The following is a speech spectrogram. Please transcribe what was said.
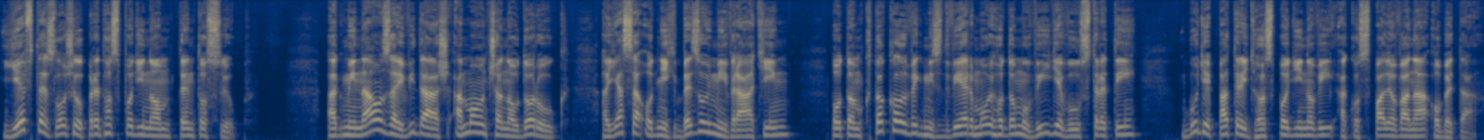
Jefte zložil pred hospodinom tento sľub. Ak mi naozaj vydáš Amónčanov do rúk a ja sa od nich bez ujmy vrátim, potom ktokoľvek mi z dvier môjho domu výjde v ústrety, bude patriť hospodinovi ako spaľovaná obeta.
